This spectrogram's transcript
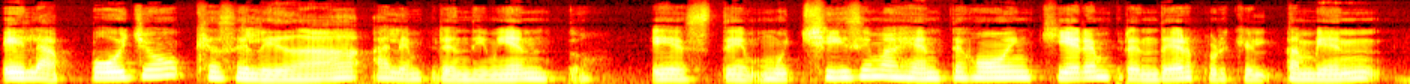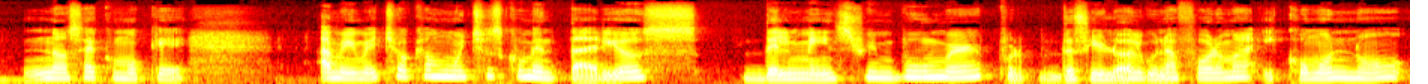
el apoyo que se le da al emprendimiento. Este, muchísima gente joven quiere emprender porque también, no sé, como que a mí me chocan muchos comentarios del mainstream boomer, por decirlo de alguna forma, y cómo no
